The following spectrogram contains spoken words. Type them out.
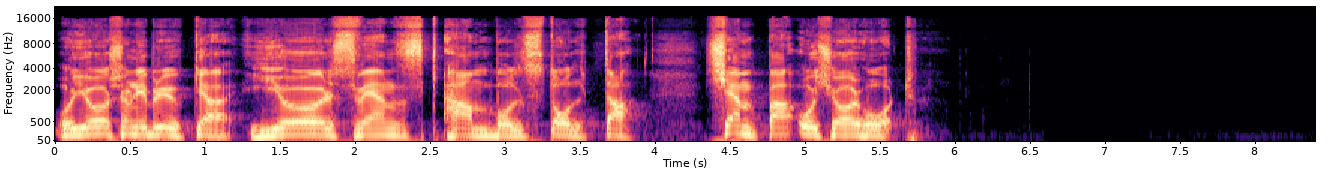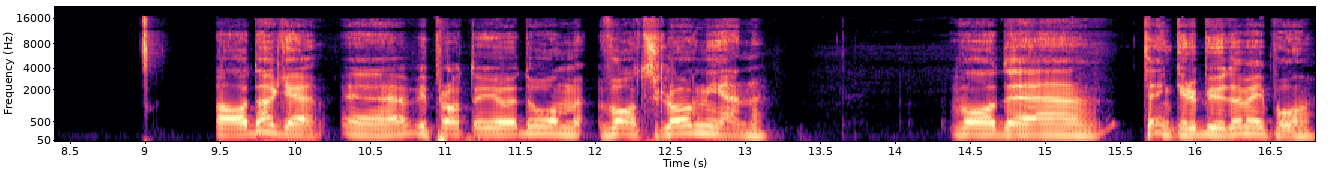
och gör som ni brukar. Gör svensk handboll stolta. Kämpa och kör hårt. Ja Dagge, eh, vi pratar ju då om vadslagningen. Vad eh, tänker du bjuda mig på?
